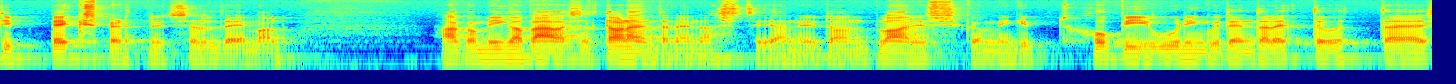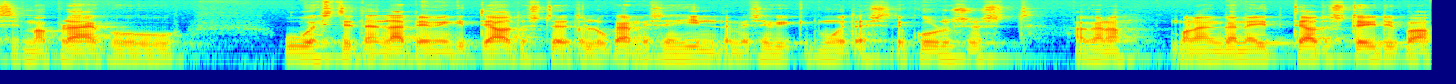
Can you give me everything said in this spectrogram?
tippekspert nüüd sel teemal. aga ma igapäevaselt arendan ennast ja nüüd on plaanis ka mingid hobiuuringud endale ette võtta ja siis ma praegu uuesti teen läbi mingit teadustööde lugemise, hindamise, kõikide muude asjade kursust, aga noh, ma olen ka neid teadustöid juba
